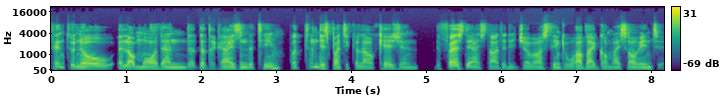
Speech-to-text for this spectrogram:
tend to know a lot more than the, the, the guys in the team. But on this particular occasion, the first day I started the job, I was thinking, what have I got myself into?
